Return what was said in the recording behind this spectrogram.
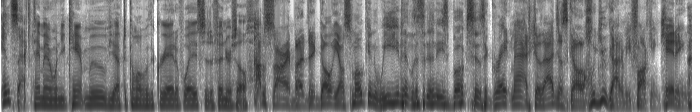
insect. Hey man, when you can't move, you have to come up with creative ways to defend yourself. I'm sorry, but to go, you know, smoking weed and listening to these books is a great match because I just go, oh, you got to be fucking kidding me,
